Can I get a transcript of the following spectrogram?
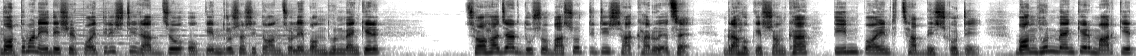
বর্তমানে দেশের পঁয়ত্রিশটি রাজ্য ও কেন্দ্রশাসিত অঞ্চলে বন্ধন ব্যাংকের ছ হাজার দুশো বাষট্টিটি শাখা রয়েছে। গ্রাহকের সংখ্যা তিন পয়েন্ট ছাব্বিশ কোটি। বন্ধন ব্যাংকের মার্কেট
